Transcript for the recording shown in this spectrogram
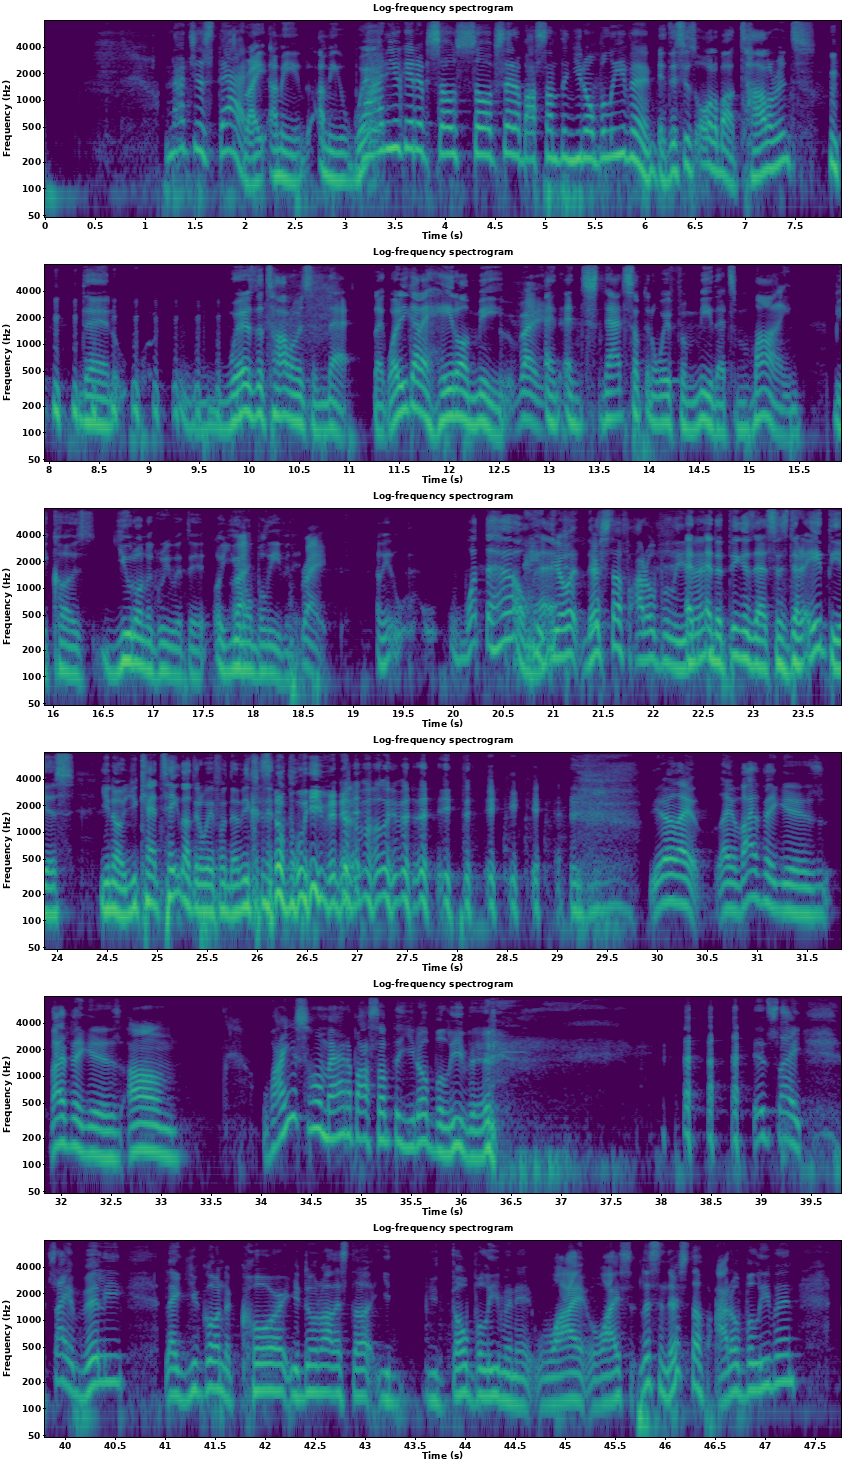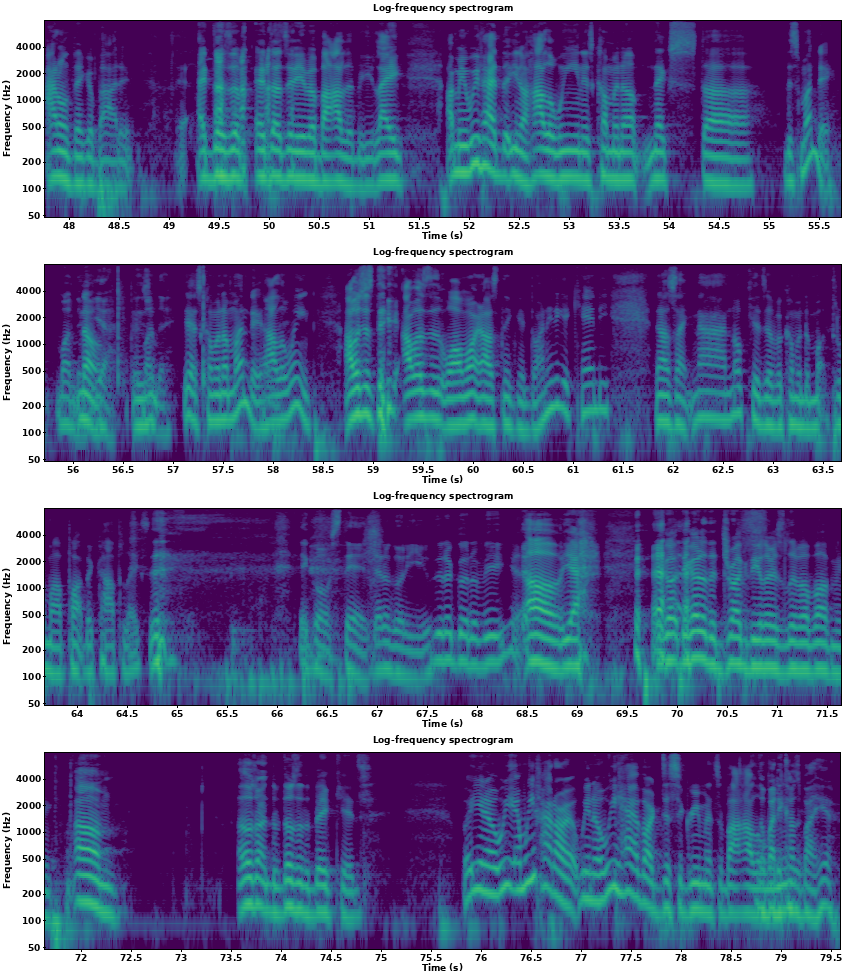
Not just that Right? I mean, I mean, where, why do you get so so upset about something you don't believe in if this is all about tolerance, then where's the tolerance in that? Like, why do you gotta hate on me, Right. And and snatch something away from me that's mine because you don't agree with it or you Right. don't believe in it? right I mean, what the hell, Hey, man? you know what there's stuff i don't believe and, in and the thing is that since they're atheists, you know, you can't take nothing away from them because they don't believe in it. believe in anything. you know, like like my thing is my thing is, um, why are you so mad about something you don't believe in? it's like it's like really like you're going to court, you're doing all this stuff, you you don't believe in it. Why why listen, there's stuff I don't believe in, I don't think about it. It doesn't it doesn't even bother me. Like I mean, we've had the, you know, Halloween is coming up next uh this Monday. Monday, No, yeah, it's- Monday. Yeah, it's coming up Monday, Halloween. I was just thinking. I was at Walmart. and I was thinking, do I need to get candy? And I was like, nah, no kids ever coming my, through my apartment complex. They go upstairs. They don't go to you. They don't go to me. Oh yeah, they go. They go to the drug dealers live above me. Um, those aren't. The, those are the big kids. But you know, we and we've had our. You know, we have our disagreements about Halloween. Nobody comes by here.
